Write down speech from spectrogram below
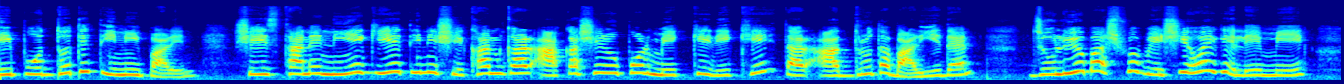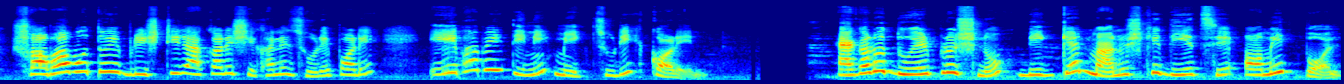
এই পদ্ধতি তিনিই পারেন। সেই স্থানে নিয়ে গিয়ে তিনি সেখানকার আকাশের উপর মেঘকে রেখে তার আর্দ্রতা বাড়িয়ে দেন। জলীয় বাষ্প বেশি হয়ে গেলে মেঘ স্বভাবতই বৃষ্টির আকারে সেখানে ঝরে পড়ে। এইভাবেই তিনি মেঘ চুরি করেন। এগারো দুয়ের প্রশ্ন, বিজ্ঞান মানুষকে দিয়েছে অমিত বল।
